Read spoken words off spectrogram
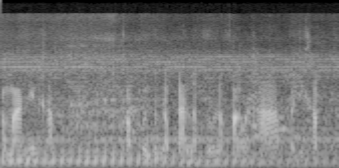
ประมาณนี้นครับ ขอบคุณสำหรับการรับชมรับฟังนะครับสวัสดีครับ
